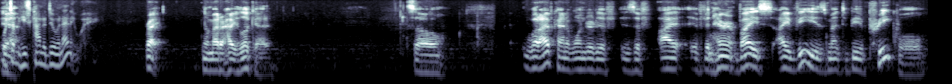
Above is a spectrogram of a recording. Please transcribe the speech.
which I mean, he's kind of doing anyway. Right. No matter how you look at it. So what I've kind of wondered if is if I if Inherent Vice IV is meant to be a prequel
